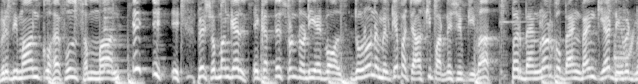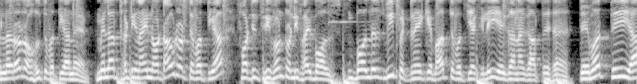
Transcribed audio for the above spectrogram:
Wriddhiman को है फुल सम्मान. फिर शुभमन गिल, इकतीस फ्रॉम ट्वेंटी एट बॉल्स दोनों ने मिलकर पचास की पार्टनरशिप की, वाह. पर बैंगलोर को बैंग बैंग किया डेविड मिलर और राहुल तेवतिया ने. Miller thirty nine not out और Tewatia forty three from twenty five balls bowlers भी पिटने के बाद तेवतिया के लिए ये गाना गाते हैं. तेवतिया,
